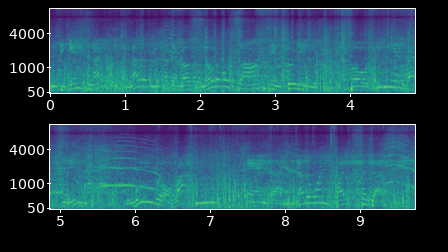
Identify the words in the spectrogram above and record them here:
We begin tonight with a melody of their most notable songs, including Bohemian Rhapsody, We Will Rock You, and Another One Bites the Dust.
